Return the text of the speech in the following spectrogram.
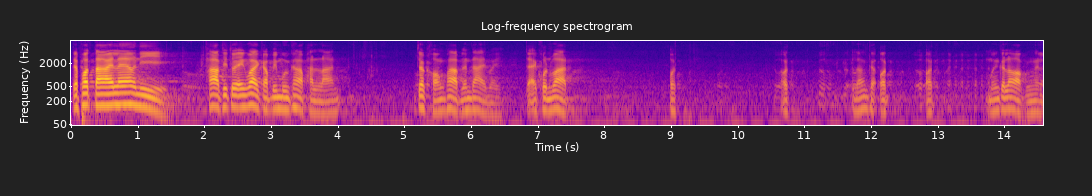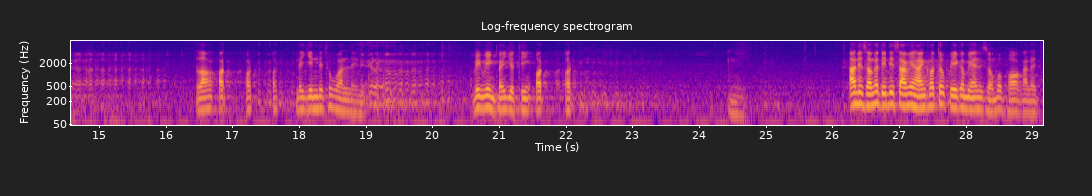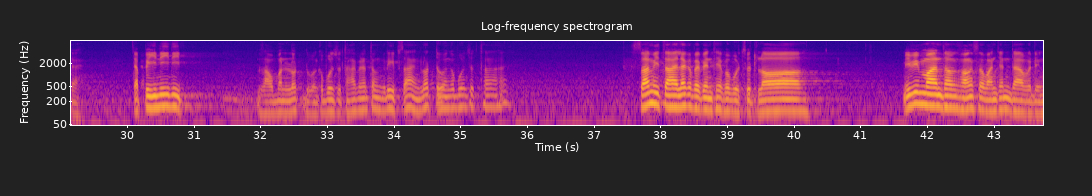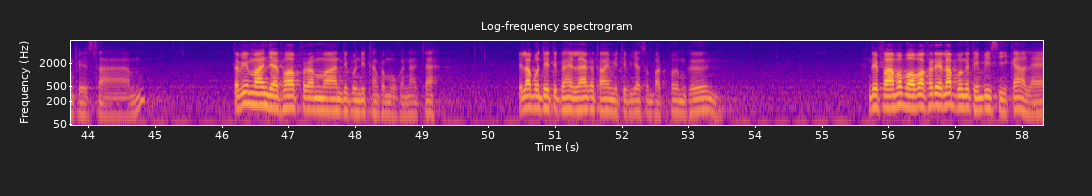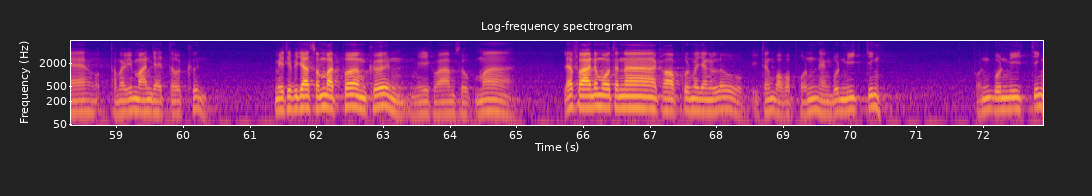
แต่พอตายแล้วนี่ ภาพที่ตัวเองวาดกลับมีมูลค่าพันล้าน เจ้าของภาพนั้นได้ไปแต่คนวาดอดอดร้องแต่อด เหมือนกระลอกเงินร้องอดอดอดได้ยินได้ทุกวันเลยเนี่ยวิ่งวิ่งไปหยุดทิ้งอดอดนี่อันที่สองกติที่สามวิหารเขาทุกปีก็มีอันที่สองพอๆกันเลยจ้ะแต่ปีนี้นี่เรามันลดด่วนกระบวนสุดท้ายเพราะนั้นต้องรีบสร้างลดด่วนกระบวนสุดท้ายสามีตายแล้วก็ไปเป็นเทพบุตรสุดหลอ่อ มีวิมานทองของสวรรค์ชั้นดาวดึงเฟสสามแต่วิมานใหญ่พอประมาณที่บุญที่ทำกับหมู่คณะจ้ะได้รับบุญที่ติดไปให้แล้วก็ทำให้มีทิพยสมบัติเพิ่มขึ้น ได้ฝามาบอกว่าเขาได้รับบุญกระถิ่นปีสี่เก้าแล้วทำไมวิมานใหญ่โตขึ้น มีทิพยสมบัติเพิ่มขึ้น มีความสุขมาก และฝากนโมทนาขอบคุณมายังลูก อีกทั้งบอกว่าผลแห่งบุญมีจริง ผลบุญมีจริง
